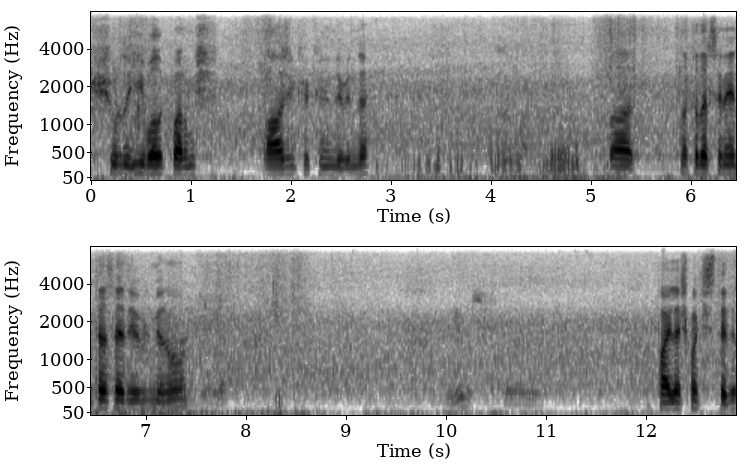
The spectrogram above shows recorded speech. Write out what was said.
Şurada iyi balık varmış. Ağacın kökünün dibinde. Daha ne kadar seni enteresan ediyor bilmiyorum ama Biliyor musun? Yani, paylaşmak istedim.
